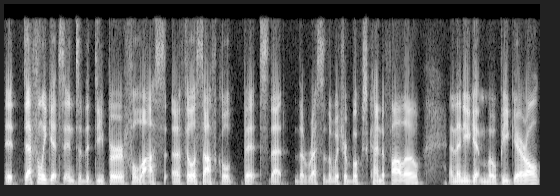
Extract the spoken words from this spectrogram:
It definitely gets into the deeper philosoph- uh, philosophical bits that the rest of the Witcher books kind of follow and then you get Mopey Geralt,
